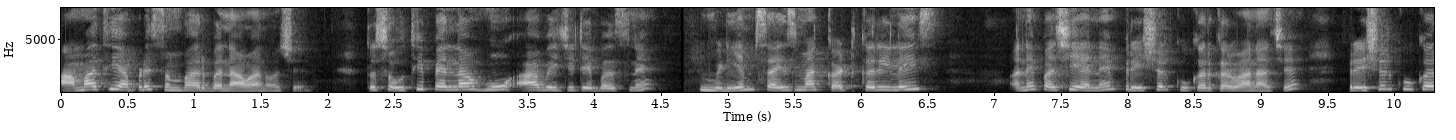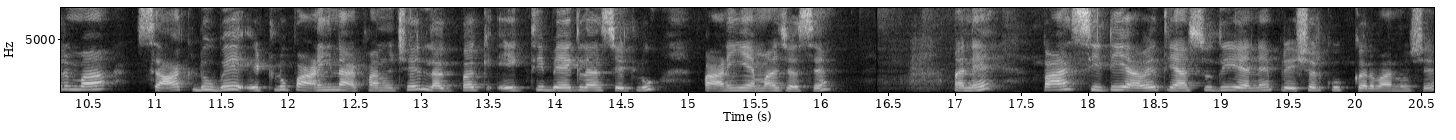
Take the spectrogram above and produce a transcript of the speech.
આમાંથી આપણે સંભાર બનાવવાનો છે. તો સૌથી પહેલાં હું આ વેજીટેબલ્સને મીડિયમ સાઇઝમાં કટ કરી લઈશ. અને પછી એને પ્રેશર કુકર કરવાના છે. પ્રેશર કુકરમાં શાક ડૂબે એટલું પાણી નાખવાનું છે, લગભગ એકથી બે ગ્લાસ જેટલું પાણી એમાં જશે. અને પાંચ સીટી આવે ત્યાં સુધી એને પ્રેશર કૂક કરવાનું છે.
